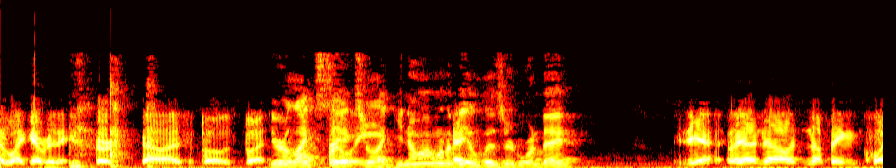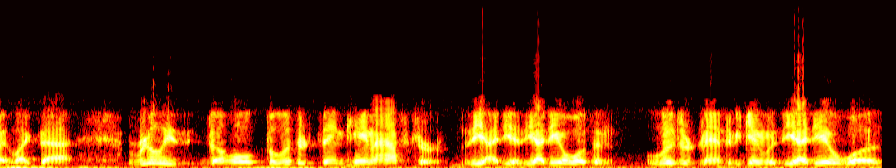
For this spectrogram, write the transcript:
know, like everything starts, uh, I suppose. But You're like six. really- you're like, you know, I want to be a lizard one day. Yeah, yeah, no, nothing quite like that. Really, the whole the lizard thing came after the idea. The idea wasn't lizard man to begin with. The idea was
